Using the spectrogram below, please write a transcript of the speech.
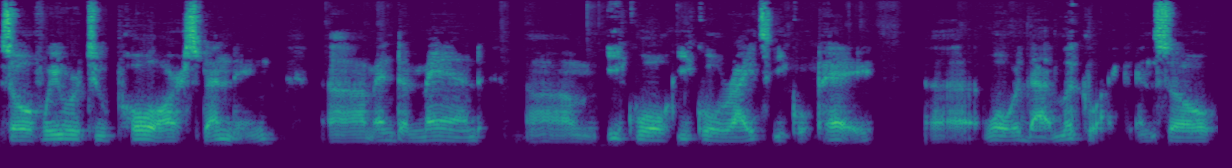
So, if we were to pull our spending um, and demand um, equal equal rights, equal pay, uh, what would that look like? And so,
